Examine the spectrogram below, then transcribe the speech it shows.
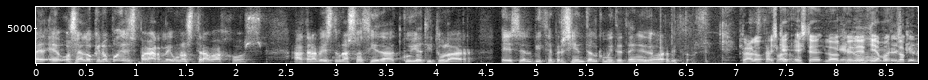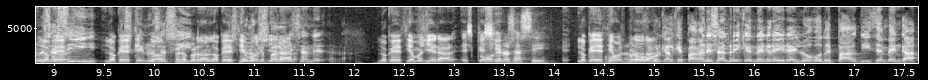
Eh, eh, o sea, lo que no puedes es pagarle unos trabajos a través de una sociedad cuyo titular es el vicepresidente del Comité Técnico de Árbitros. Claro, Está es claro. que este, lo Que que no, decíamos. pero es lo- que no lo es así. Lo que Es que deci- no es no, así. pero perdón, lo que Es que lo decíamos, que Gerard, es Ander- lo que decíamos, Gerard, es que ¿Cómo si- que no es así? eh, Lo que decíamos, ¿Cómo que no? No, perdona, porque al que pagan es a Enrique Negreira y luego de pago dicen, venga,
